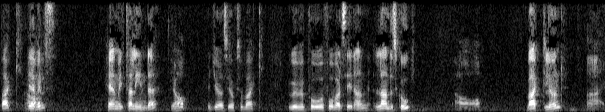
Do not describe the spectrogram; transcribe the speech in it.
back, Ja. Devils. Henrik Talinde, Ja. Jersey också back. Vi går över på forwardsidan. Landeskog, Ja. Backlund, Nej.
